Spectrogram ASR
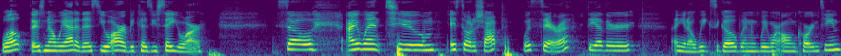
well, there's no way out of this. You are because you say you are. So I went to a soda shop with Sarah the other, you know, weeks ago when we weren't all in quarantine.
